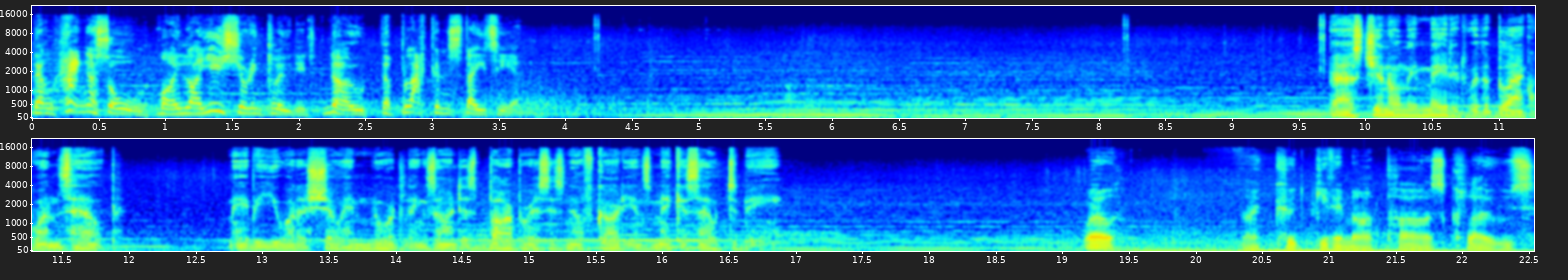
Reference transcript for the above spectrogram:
They'll hang us all, my Laisha included. No, the Blacken stays here. Bastion only made it with the Black One's help. Maybe you ought to show him Nordlings aren't as barbarous as Nilfgaardians make us out to be. Well, I could give him our pa's clothes,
